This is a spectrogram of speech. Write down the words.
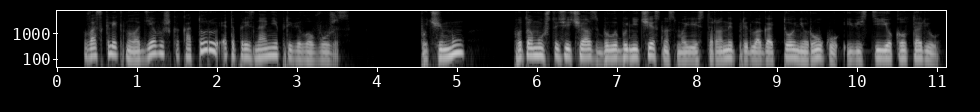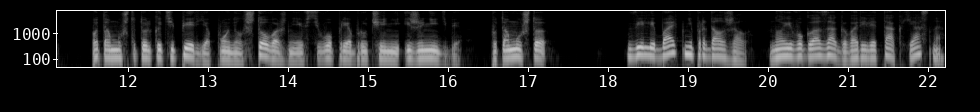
— воскликнула девушка, которую это признание привело в ужас. «Почему? Потому что сейчас было бы нечестно с моей стороны предлагать Тони руку и вести ее к алтарю. Потому что только теперь я понял, что важнее всего при обручении и женитьбе. Потому что... Вилли Бальт не продолжал, но его глаза говорили так ясно,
